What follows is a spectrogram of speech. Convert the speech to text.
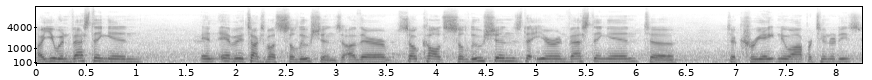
Are you investing in, in, everybody talks about solutions. Are there so-called solutions that you're investing in to, to create new opportunities?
